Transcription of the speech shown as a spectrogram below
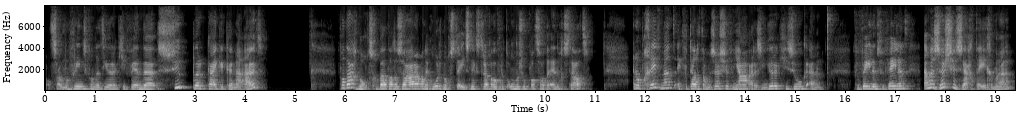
Wat zou mijn vriend van het jurkje vinden? Super kijk ik er naar uit. Vandaag nog eens gebeld naar de Zara, want ik hoorde nog steeds niks terug over het onderzoek wat ze hadden ingesteld. En op een gegeven moment, ik vertelde het aan mijn zusje van ja, er is een jurkje zoek en vervelend, vervelend. En mijn zusje zegt tegen me:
